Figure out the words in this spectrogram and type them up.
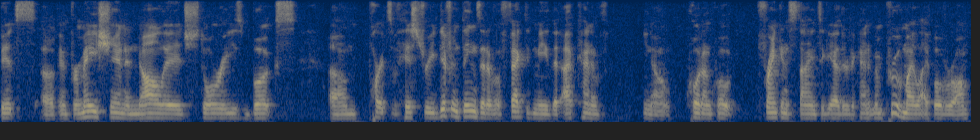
bits of information and knowledge, stories, books, um, parts of history, different things that have affected me that I've kind of, you know, quote unquote, Frankenstein together to kind of improve my life overall.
